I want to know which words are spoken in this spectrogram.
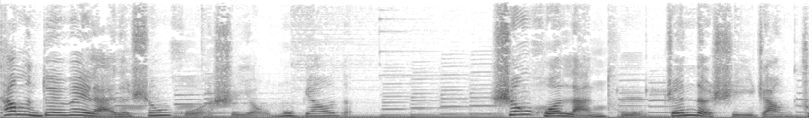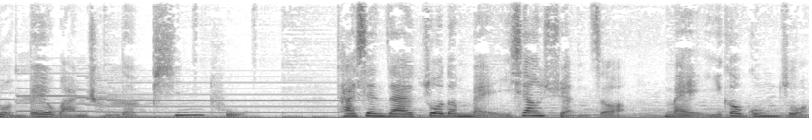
他们对未来的生活是有目标的，生活蓝图真的是一张准备完成的拼图，他现在做的每一项选择，每一个工作，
